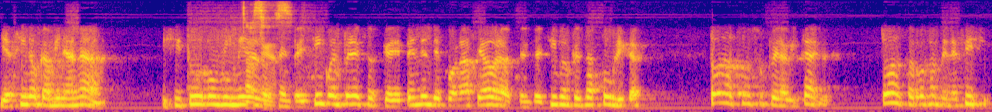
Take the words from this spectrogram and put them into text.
y así no camina nada. Y si tú, Rumi, miras las 35 empresas que dependen de FONAFE ahora, 35 empresas públicas, todas son superavitarias, todas arrojan beneficios.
